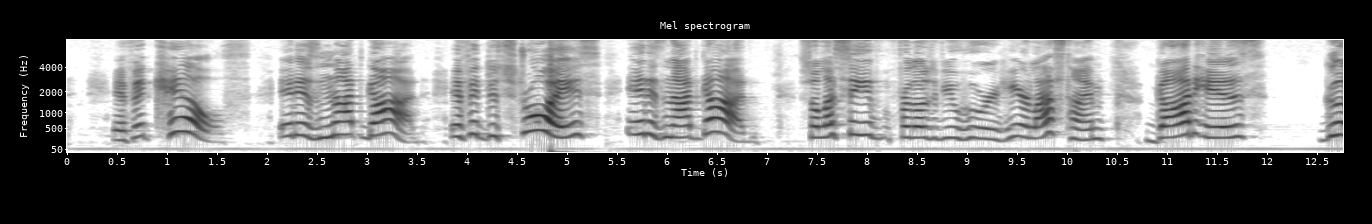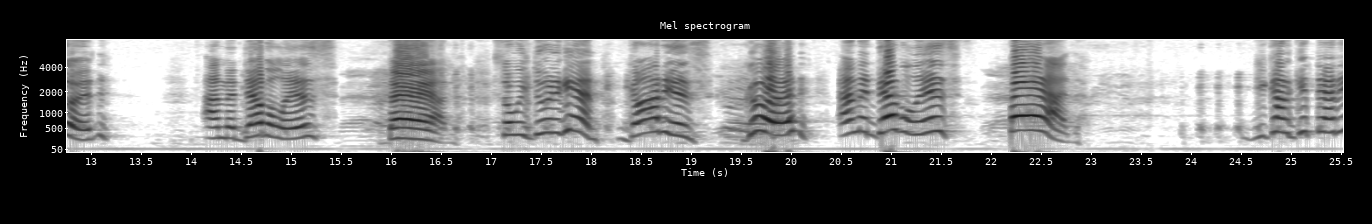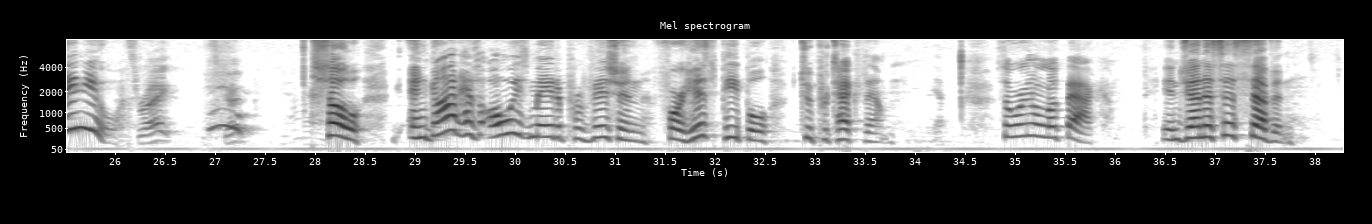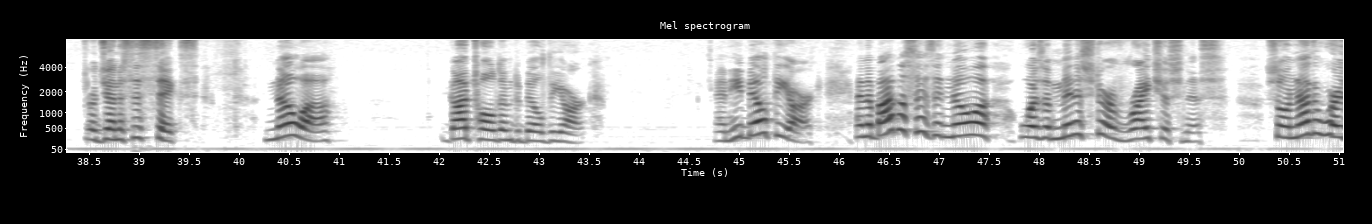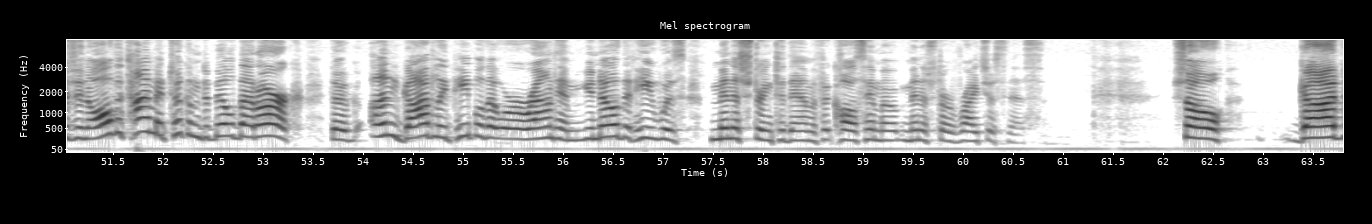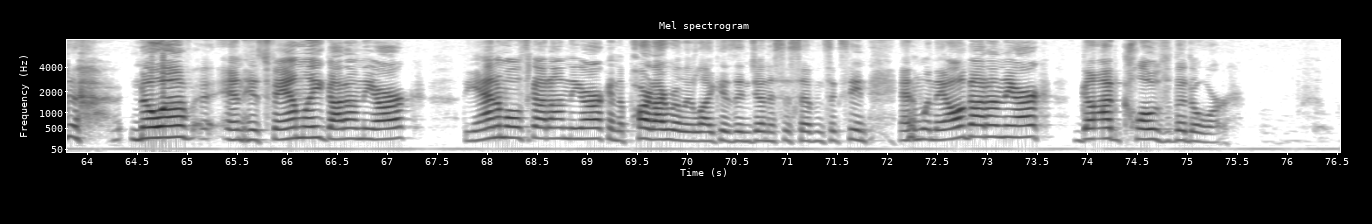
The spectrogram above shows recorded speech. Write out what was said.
If it kills, it is not God. If it destroys, it is not God. So let's see, for those of you who were here last time, God is good and the devil is bad. So we do it again. God is good and the devil is bad. You got to get that in you. That's right. That's good. So, and God has always made a provision for his people to protect them. So we're going to look back. In Genesis 7 or Genesis 6, Noah, God told him to build the ark. And he built the ark. And the Bible says that Noah was a minister of righteousness. So, in other words, in all the time it took him to build that ark, the ungodly people that were around him, you know that he was ministering to them if it calls him a minister of righteousness. So, God, Noah and his family got on the ark. The animals got on the ark, and the part I really like is in Genesis 7:16. And when they all got on the ark, God closed the door.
